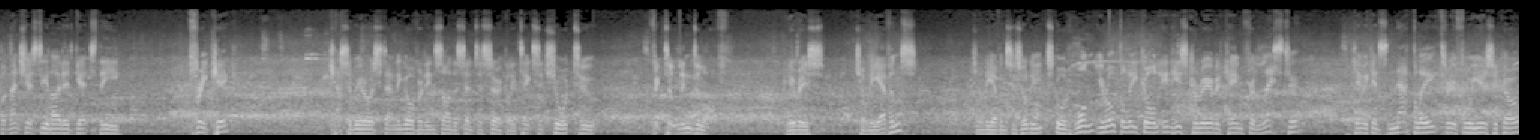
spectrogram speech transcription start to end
But Manchester United gets the free kick. Casemiro is standing over it inside the centre circle. He takes it short to Victor Lindelof. Here is Johnny Evans. Johnny Evans has only scored one Europa League goal in his career. It came for Leicester. It came against Napoli three or four years ago.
